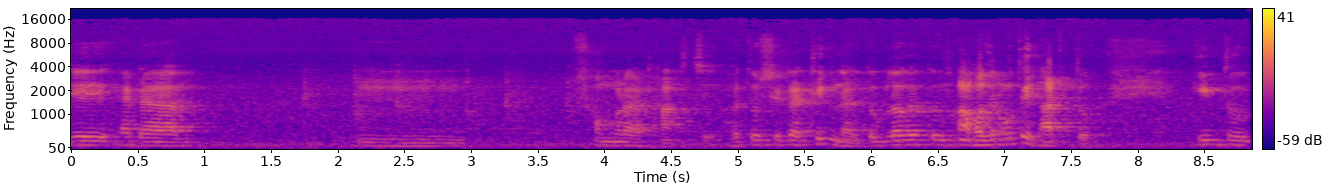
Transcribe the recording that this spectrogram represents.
যে একটা সম্রাট হাঁটছে হয়তো সেটা ঠিক নয় তোগুলো হয়তো আমাদের মতোই হাঁটতো। কিন্তু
